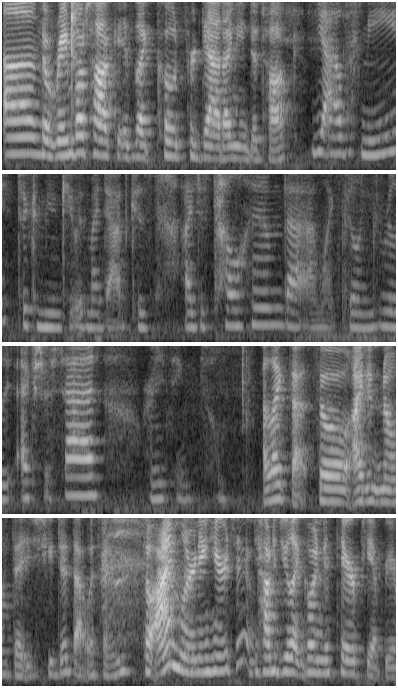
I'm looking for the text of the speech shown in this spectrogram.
Um, so Rainbow Talk is like code for dad. I need to talk. yeah, it helps me to communicate with my dad because I just tell him that I'm like feeling really extra sad or anything. So I like that. So I didn't know that she did that with him. So I'm learning here too. How did you like going to therapy every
